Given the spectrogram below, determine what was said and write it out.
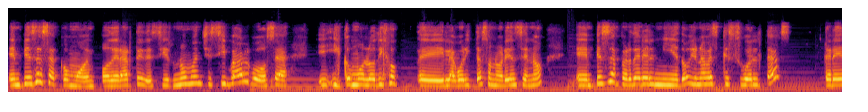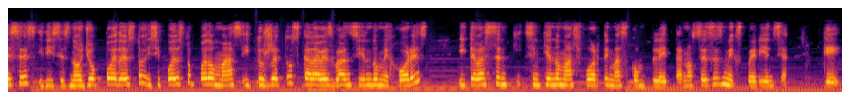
empiezas a como empoderarte y decir, no manches, sí valgo, o sea, y, como lo dijo eh, la gorita sonorense, ¿no? empiezas a perder el miedo y una vez que sueltas, creces y dices, no, yo puedo esto y si puedo esto, puedo más y tus retos cada vez van siendo mejores y te vas sintiendo más fuerte y más completa. No sé, esa es mi experiencia que,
